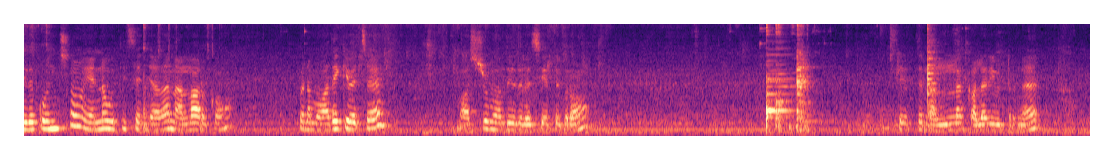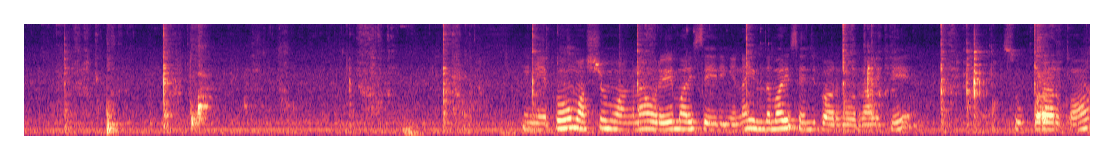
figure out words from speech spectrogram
இது கொஞ்சம் எண்ணெய் ஊற்றி செஞ்சால் தான் நல்லாயிருக்கும். இப்போ நம்ம வதக்கி வச்ச மஷ்ரூம் வந்து இதில் சேர்த்துக்கிறோம். சேர்த்து நல்லா கலரி விட்டுருங்க. நீங்கள் எப்போவும் மஷ்ரூம் வாங்கினா ஒரே மாதிரி செய்கிறீங்கன்னா இந்த மாதிரி செஞ்சு பாருங்கள் ஒரு நாளைக்கு. சூப்பராக இருக்கும்.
